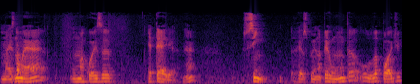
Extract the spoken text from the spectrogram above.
Mas não é uma coisa etérea, né? Sim, respondendo a pergunta, o Lula pode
